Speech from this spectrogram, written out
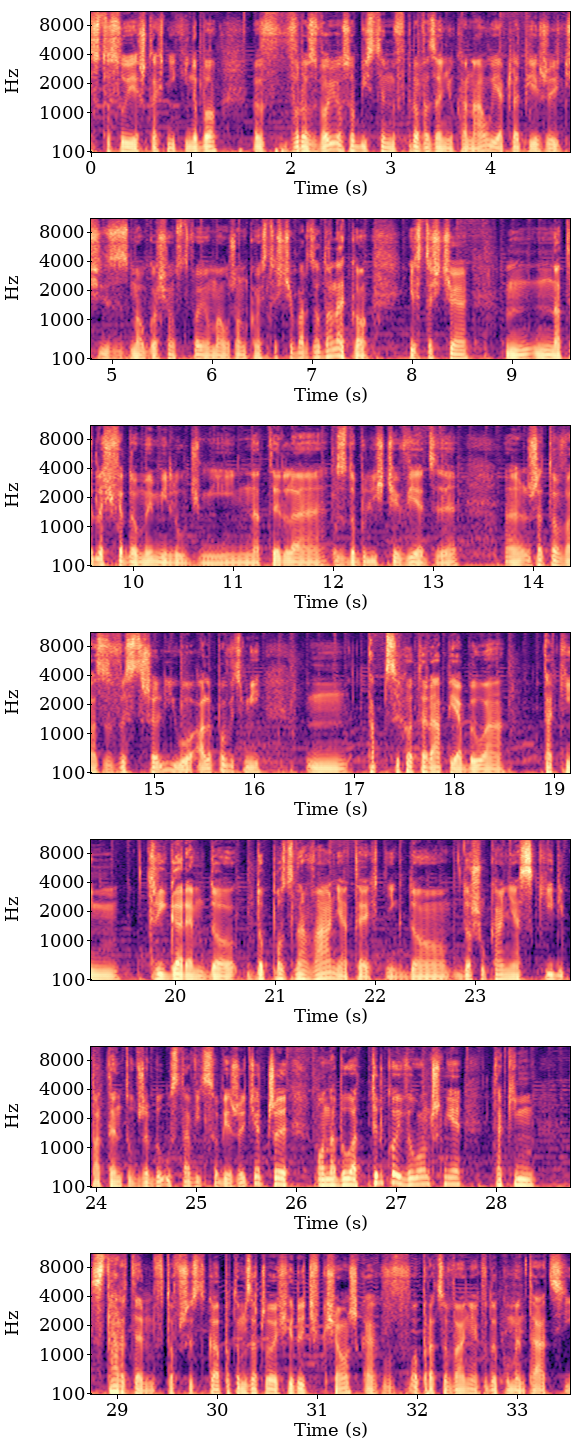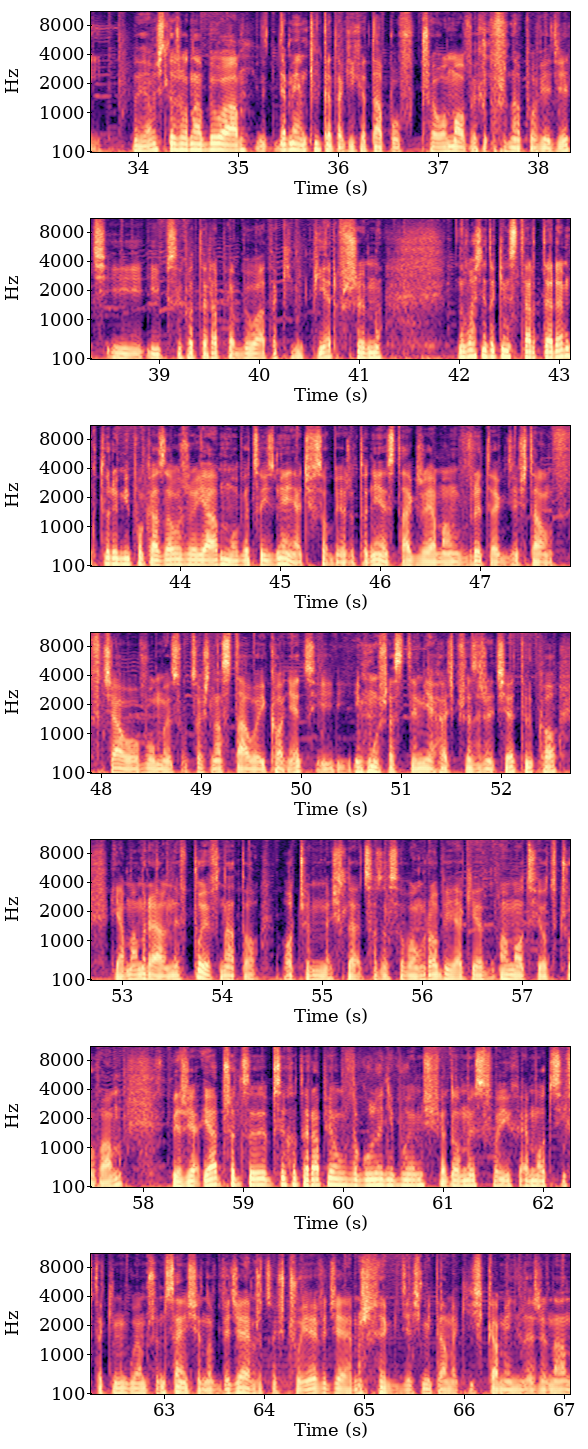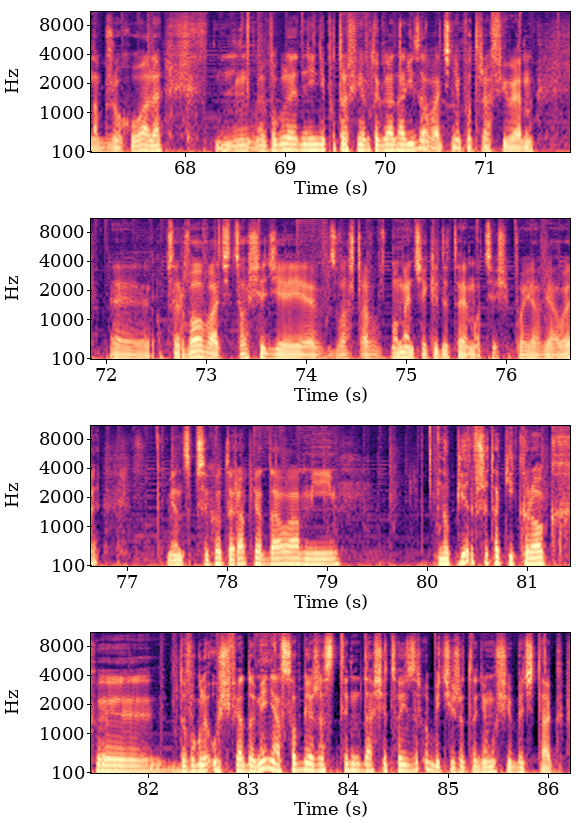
stosujesz techniki? No bo w, w rozwoju osobistym, w prowadzeniu kanału, jak lepiej żyć z Małgosią, z twoją małżonką, jesteście bardzo daleko. Jesteście mm, na tyle świadomymi ludźmi, na tyle zdobyliście wiedzy, e, że to was wystrzeliło. Ale powiedz mi, mm, ta psychoterapia była takim triggerem do, do poznawania technik, do, do szukania skilli, patentów, żeby ustawić sobie życie, czy ona była tylko i wyłącznie takim startem w to wszystko, a potem zaczęłaś ryć w książkach, w opracowaniach, w dokumentacji? No ja myślę, że ona była. Ja miałem kilka takich etapów przełomowych, można powiedzieć, i, i psychoterapia była takim pierwszym. No właśnie takim starterem, który mi pokazał, że ja mogę coś zmieniać w sobie, że to nie jest tak, że ja mam wryte gdzieś tam w ciało, w umysł coś na stałe i koniec i, i muszę z tym jechać przez życie, tylko ja mam realny wpływ na to, o czym myślę, co ze sobą robię, jakie emocje odczuwam. Wiesz, ja, ja przed y, psychoterapią w ogóle nie byłem świadomy swoich emocji w takim głębszym sensie. No, wiedziałem, że coś czuję, wiedziałem, że gdzieś mi tam jakiś kamień leży na, na brzuchu, ale mm, w ogóle nie, nie potrafiłem tego analizować, nie potrafiłem obserwować, co się dzieje, zwłaszcza w momencie, kiedy te emocje się pojawiały. Więc psychoterapia dała mi no, pierwszy taki krok y, do w ogóle uświadomienia sobie, że z tym da się coś zrobić i że to nie musi być tak,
